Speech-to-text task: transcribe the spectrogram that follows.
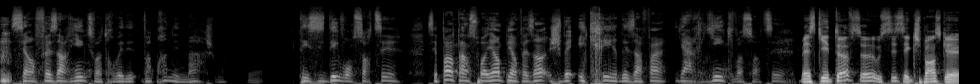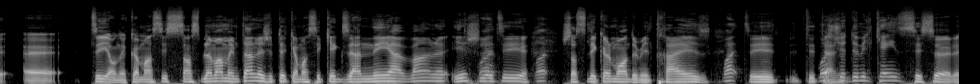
c'est en faisant rien que tu vas trouver des. Va prendre une marche, bro. Tes idées vont sortir. C'est pas en t'en soyant puis en faisant, je vais écrire des affaires. Il y a rien qui va sortir. Mais ce qui est tough, ça aussi, c'est que je pense que, euh, on a commencé sensiblement en même temps. J'ai peut-être commencé quelques années avant, là, ish. Ouais. Ouais. Je suis sorti de l'école, moi, en 2013. Ouais. Moi, j'ai 2015. C'est ça, là.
